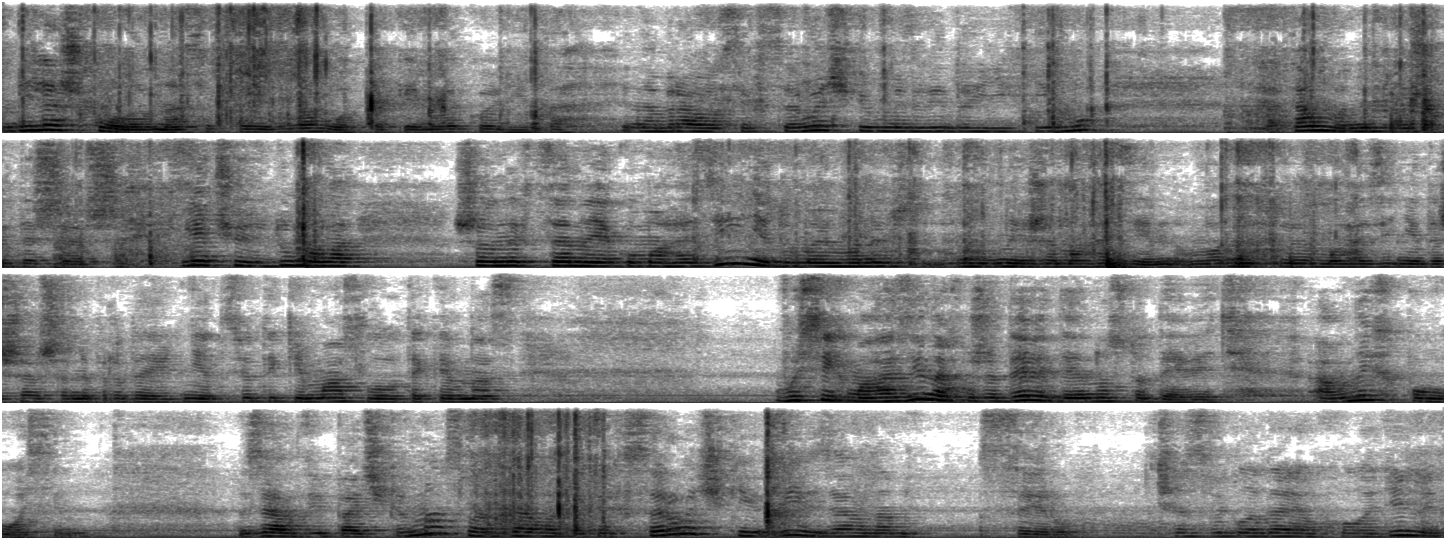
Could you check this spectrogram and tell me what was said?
біля школи в нас цей завод такий млековіта. І набрав усіх сирочків, ми з їх їмо. а там вони трошки дешевше. Я щось думала, що в них ціни як у магазині. Думаю, вони ну, в них же магазин. Вони в своєму магазині дешевше не продають. Ні, все-таки масло таке в нас в усіх магазинах уже 9,99, а в них по 8. Взяв дві пачки масла, взяв таких сирочків і взяв нам сиру. Зараз викладаю в холодильник,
